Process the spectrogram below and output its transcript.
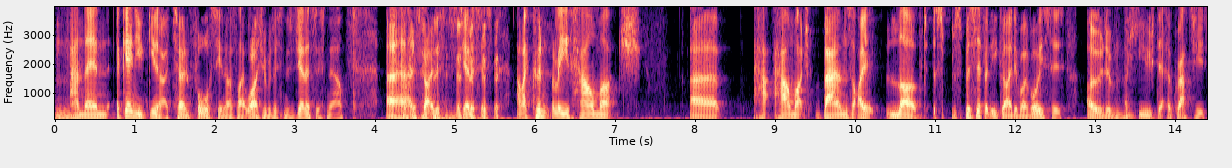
Mm-hmm. And then again, you you know, I turned forty and I was like, well, I should be listening to Genesis now, uh, and I started listening to Genesis, and I couldn't believe how much uh, h- how much bands I loved, sp- specifically Guided by Voices, owed a, a huge debt of gratitude.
